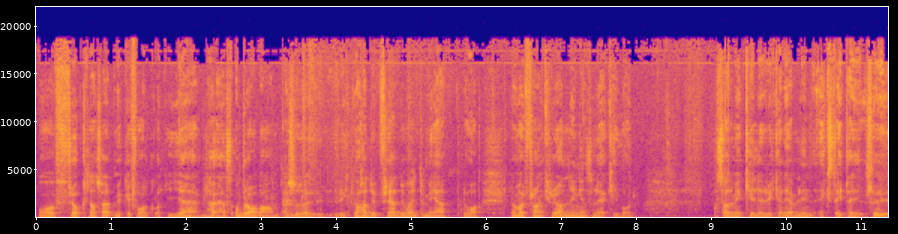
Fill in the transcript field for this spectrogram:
Och fruktansvärt mycket folk och ett jävla och bra band. Mm. Alltså, då, då hade Freddy var inte med då. Det var Frank Rönningen som led keyboard. Och så hade vi en kille, Rickard Evelin, extra gitarrist. Så det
